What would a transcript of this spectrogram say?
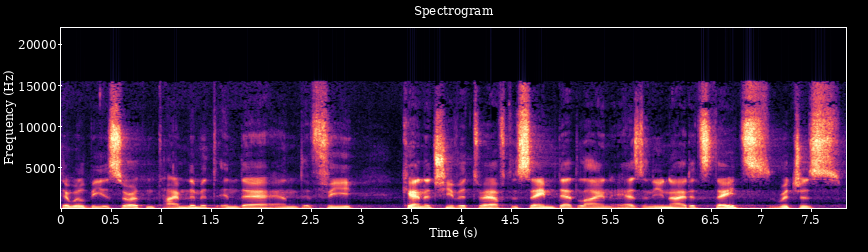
There will be a certain time limit in there. And if we can achieve it to have the same deadline as in the United States, which is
